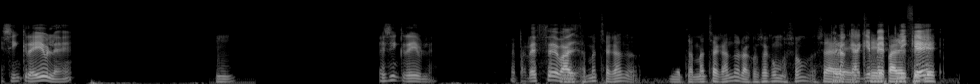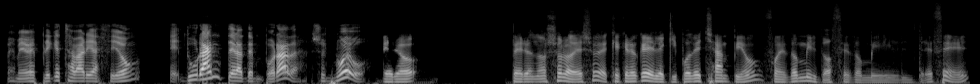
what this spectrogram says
Es increíble, ¿eh? Mm. Es increíble. Me parece, Nos vaya. están machacando. Nos están machacando las cosas como son. O sea, Pero que alguien me explique, que- me explique esta variación eh, durante la temporada. Eso es nuevo. Pero, pero no solo eso, es que creo que el equipo de Champions fue en 2012, 2013, ¿eh?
